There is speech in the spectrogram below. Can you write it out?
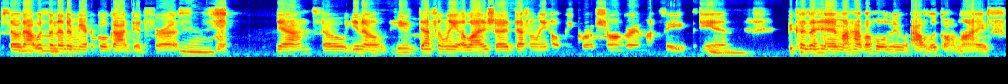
so that was mm-hmm. another miracle god did for us yeah. yeah so you know he definitely elijah definitely helped me grow stronger in my faith and mm. because of him i have a whole new outlook on life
